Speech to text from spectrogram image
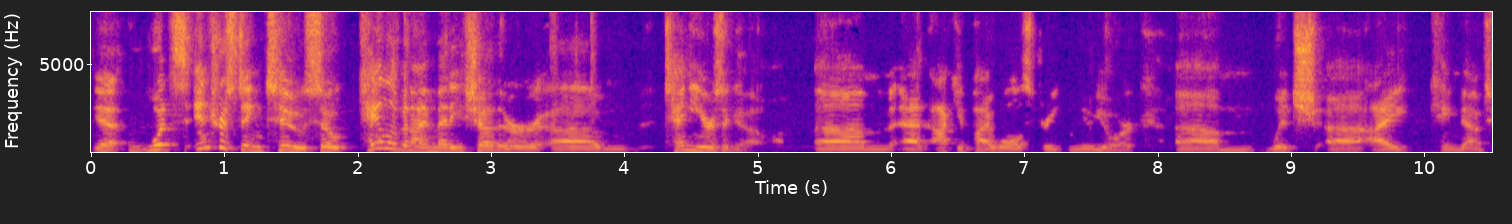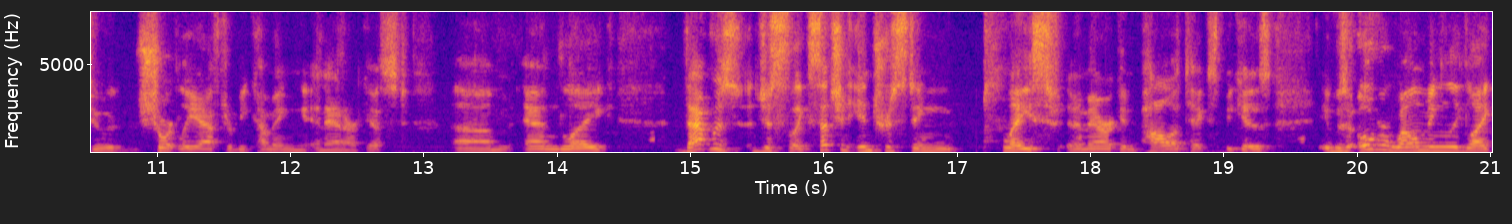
Yeah. What's interesting too. So Caleb and I met each other um, ten years ago um, at Occupy Wall Street in New York, um, which uh, I came down to shortly after becoming an anarchist, um, and like that was just like such an interesting place in American politics because it was overwhelmingly like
